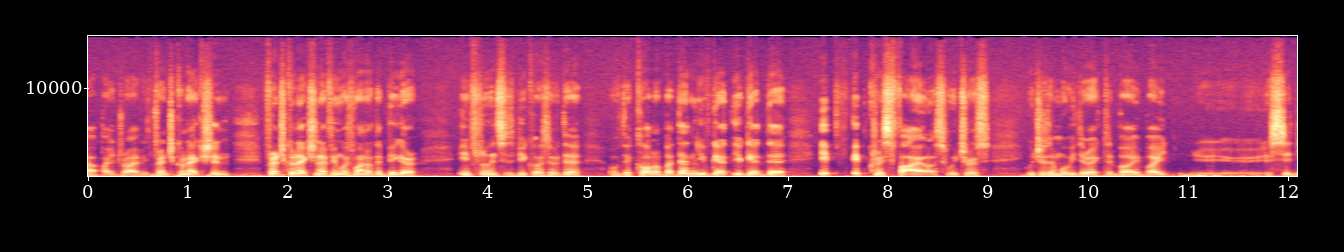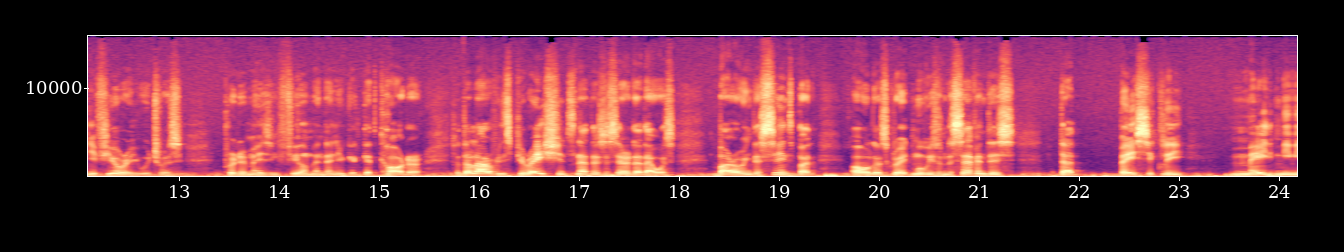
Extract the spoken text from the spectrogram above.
Popeye driving? French Connection. French Connection, I think, was one of the bigger influences because of the of the color. But then you've got you get the Ip, Ipcress Files, which was which was a movie directed by by uh, Sidney Furie, which was pretty amazing film. And then you get Get Carter. So there are a lot of inspiration. It's not necessarily that I was borrowing the scenes, but all those great movies in the 70s that basically made me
